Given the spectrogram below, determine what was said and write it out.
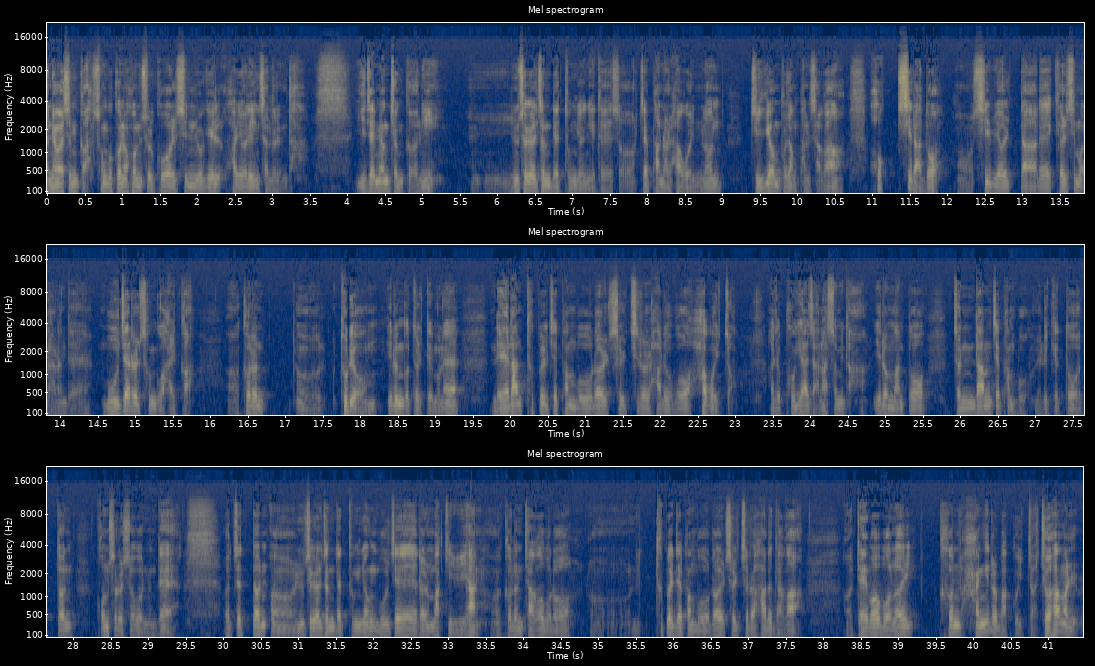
안녕하십니까. 송국권의 혼술 9월 16일 화요일에 인사드립니다. 이재명 정권이 윤석열 전 대통령에 대해서 재판을 하고 있는 지기현 부장판사가 혹시라도 12월 달에 결심을 하는데 무죄를 선고할까 어, 그런 어, 두려움 이런 것들 때문에 내란 특별재판부를 설치를 하려고 하고 있죠. 아직 포기하지 않았습니다. 이름만 또 전담 재판부 이렇게 또 어떤 꼼수를 쓰고 있는데 어쨌든 어, 윤석열 전 대통령 무죄를 막기 위한 어, 그런 작업으로 어, 특별재판부를 설치를 하려다가 어, 대법원의 큰 항의를 받고 있죠. 저항을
